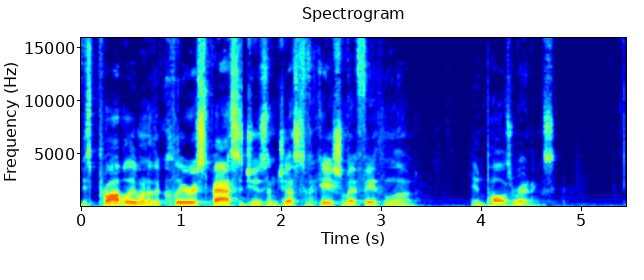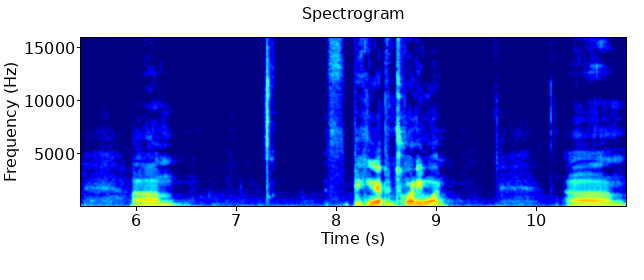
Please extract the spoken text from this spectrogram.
is probably one of the clearest passages on justification by faith alone in Paul's writings. Um, picking up in 21. Um,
